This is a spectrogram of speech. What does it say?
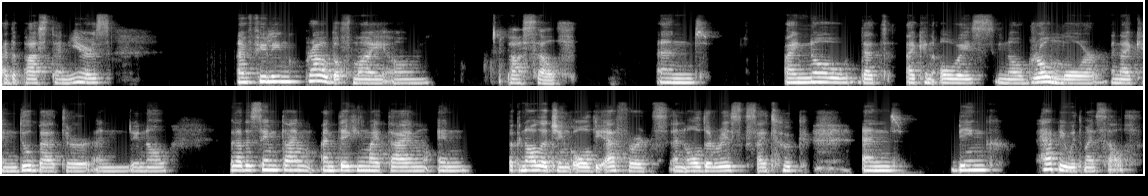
at the past 10 years, I'm feeling proud of my um, past self. And I know that I can always, you know, grow more and I can do better. And, you know, but at the same time, I'm taking my time in acknowledging all the efforts and all the risks I took and being happy with myself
